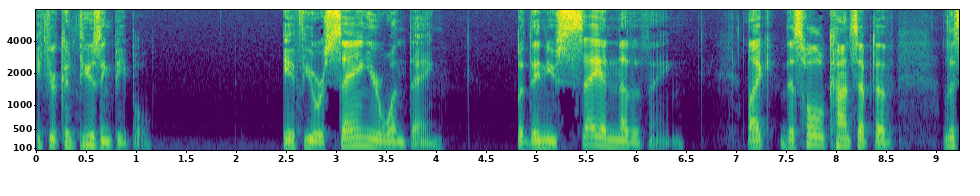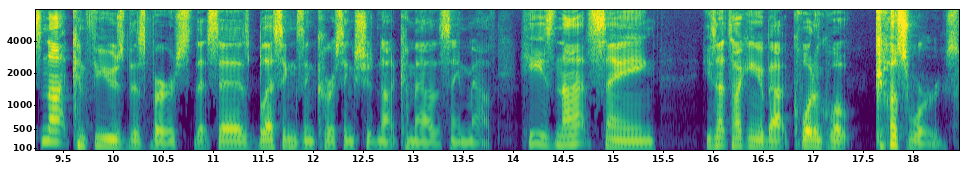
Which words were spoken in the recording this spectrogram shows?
if you're confusing people, if you're saying you're one thing, but then you say another thing, Like this whole concept of let's not confuse this verse that says blessings and cursing should not come out of the same mouth. He's not saying he's not talking about quote unquote cuss words.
